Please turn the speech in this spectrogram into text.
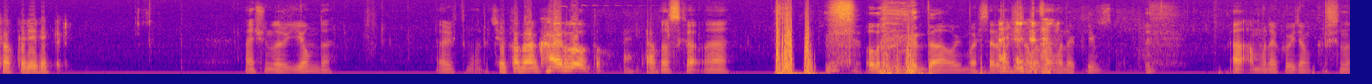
Çok kötüydük. Ben şunları yiyorum da. Her ihtimal. Şaka ben kayboldum. Ha, tamam. Nasıl ka- ha. Oğlum daha oyun başlar başlamaz amına koyayım. Ha, amına koyacağım kır şunu.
